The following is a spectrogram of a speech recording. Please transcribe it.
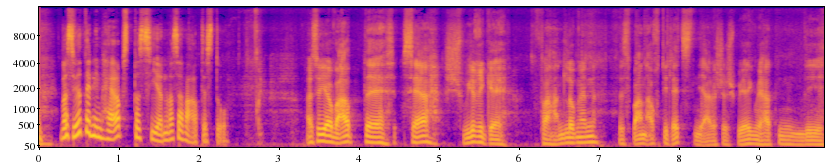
Was wird denn im Herbst passieren? Was erwartest du? Also ich erwarte sehr schwierige Verhandlungen das waren auch die letzten Jahre schon schwierig. Wir hatten die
